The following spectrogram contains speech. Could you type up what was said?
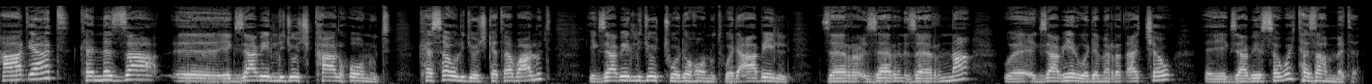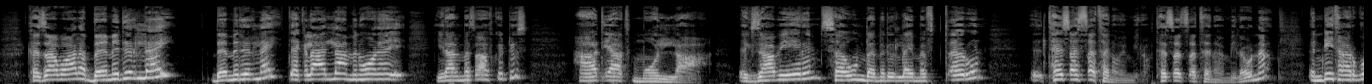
ኃጢአት ከነዛ የእግዚአብሔር ልጆች ካልሆኑት ከሰው ልጆች ከተባሉት የእግዚአብሔር ልጆች ወደ ሆኑት ወደ አቤል ዘርና እግዚአብሔር ወደ መረጣቸው የእግዚአብሔር ሰዎች ተዛመተ። ከዛ በኋላ በምድር ላይ በምድር ላይ ጠቅላላ ምን ሆነ ይላል መጽሐፍ ቅዱስ? ኃጢአት ሞላ። እግዚአብሔርም ሰውን በምድር ላይ መፍጠሩን ተጸጸተ ነው የሚለው ተጸጸተ ነው የሚለው እና እንዴት አድርጎ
